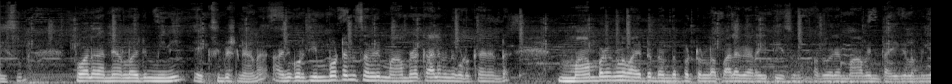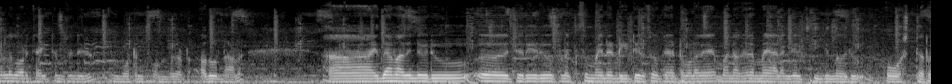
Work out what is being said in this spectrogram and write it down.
ഐസും പോലെ തന്നെയുള്ള ഒരു മിനി എക്സിബിഷനാണ് അതിന് കുറച്ച് ഇമ്പോർട്ടൻസ് അവർ മാമ്പഴക്കാലം എന്ന് കൊടുക്കാനുണ്ട്. മാമ്പഴങ്ങളുമായിട്ട് ബന്ധപ്പെട്ടുള്ള പല വെറൈറ്റീസും അതുപോലെ മാവിൻ തൈകളും ഇങ്ങനെയുള്ള കുറച്ച് ഐറ്റംസിന്റെ ഒരു ഇമ്പോർട്ടൻസ് ഉണ്ട് കേട്ടോ. അതുകൊണ്ടാണ് ഇതാണ് അതിന്റെ ഒരു ചെറിയൊരു ഫ്ലെക്സും അതിന്റെ ഡീറ്റെയിൽസും ഒക്കെ ആയിട്ട് വളരെ മനോഹരമായി അലങ്കരിച്ചിരിക്കുന്ന ഒരു പോസ്റ്റർ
